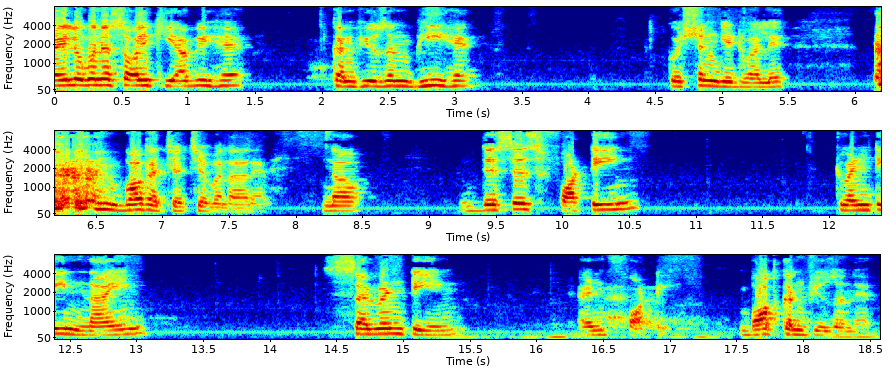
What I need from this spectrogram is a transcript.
कई लोगों ने सॉल्व किया भी है कंफ्यूजन भी है। क्वेश्चन गेट वाले बहुत अच्छे अच्छे बना रहे हैं। Now this is fourteen twenty nine seventeen and forty बहुत कंफ्यूजन है।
